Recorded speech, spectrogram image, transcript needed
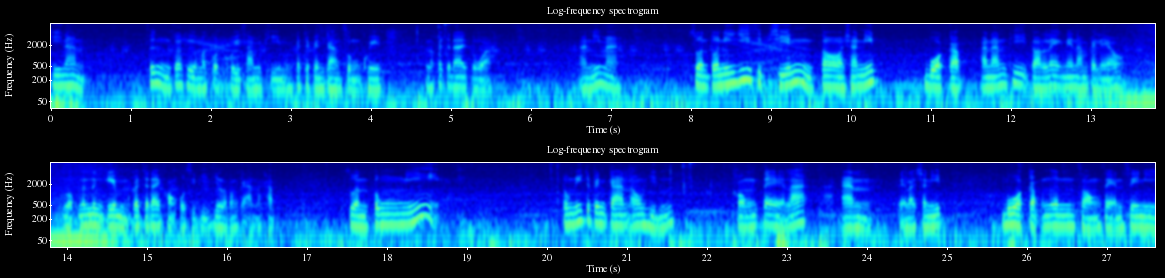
ที่นั่น ซึ่งก็คือมากดคุยซ้ำอีกทีมันก็จะเป็นการส่งเควสแล้วก็จะได้ตัว อันนี้มา ส่วนตัวนี้ 20 ชิ้นต่อชนิดบวกกับอันนั้นที่ตอนแรกแนะนำไปแล้วบวกเงิน 1M ก็จะได้ของ OCP ที่เราต้องการนะครับ ส่วนตรงนี้ ตรงนี้จะเป็นการเอาหินของแต่ละอันแต่ละชนิด บวกกับเงิน 200,000เซนี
